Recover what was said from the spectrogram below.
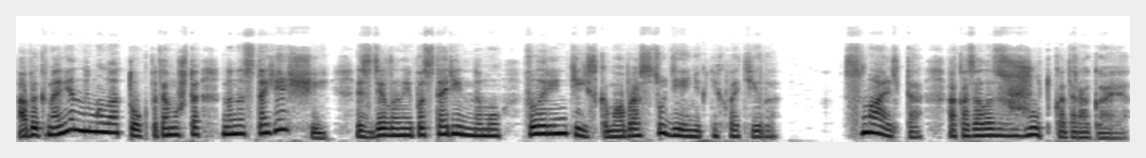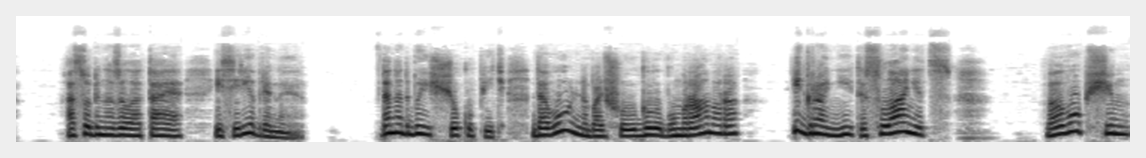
обыкновенный молоток, потому что на настоящий, сделанный по старинному флорентийскому образцу, денег не хватило. Смальта оказалась жутко дорогая, особенно золотая и серебряная. Да надо бы еще купить довольно большую глыбу мрамора, и гранит, и сланец, а в общем,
